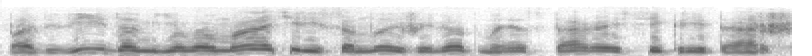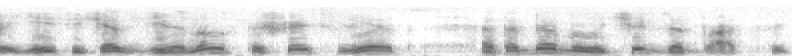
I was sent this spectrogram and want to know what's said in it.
Под видом его матери со мной живет моя старая секретарша. Ей сейчас 96 лет, а тогда было чуть за 20.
